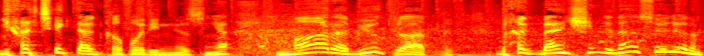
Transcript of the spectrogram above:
Gerçekten kafa dinliyorsun ya. Mağara büyük rahatlık. Bak ben şimdiden söylüyorum.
